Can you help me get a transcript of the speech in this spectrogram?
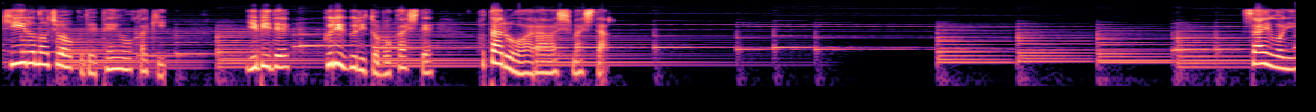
黄色のチョークで点を描き、指でぐりぐりとぼかしてホタルを表しました。最後に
